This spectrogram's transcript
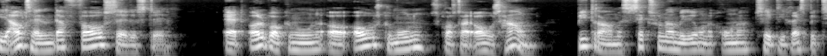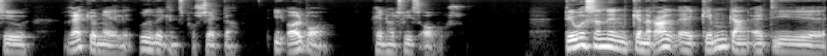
I aftalen der forudsættes det, at Aalborg Kommune og Aarhus Kommune, skråstrej Aarhus Havn, bidrager med 600 millioner kroner til de respektive regionale udviklingsprojekter i Aalborg, henholdsvis Aarhus. Det var sådan en generel øh, gennemgang af de øh,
